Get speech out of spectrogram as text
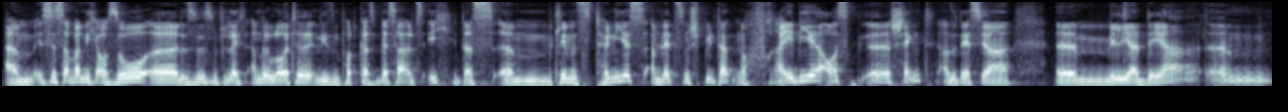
Ähm, ist es aber nicht auch so, äh, das wissen vielleicht andere Leute in diesem Podcast besser als ich, dass ähm, Clemens Tönnies am letzten Spieltag noch Freibier ausschenkt? Also der ist ja ähm, Milliardär ähm,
